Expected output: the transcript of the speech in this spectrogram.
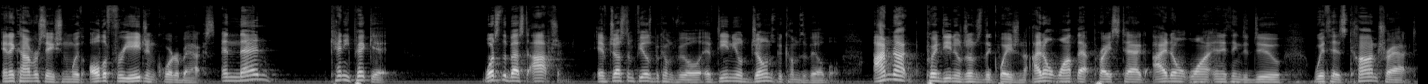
in a conversation with all the free agent quarterbacks, and then Kenny Pickett, what's the best option? If Justin Fields becomes available, if Daniel Jones becomes available, I'm not putting Daniel Jones in the equation. I don't want that price tag. I don't want anything to do with his contract.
